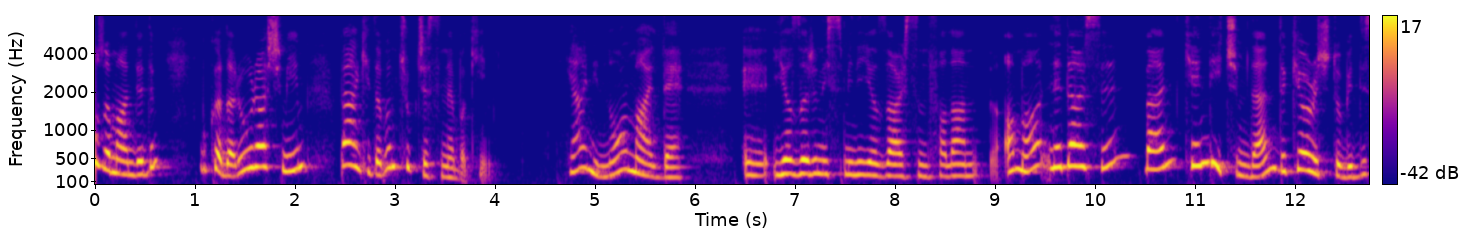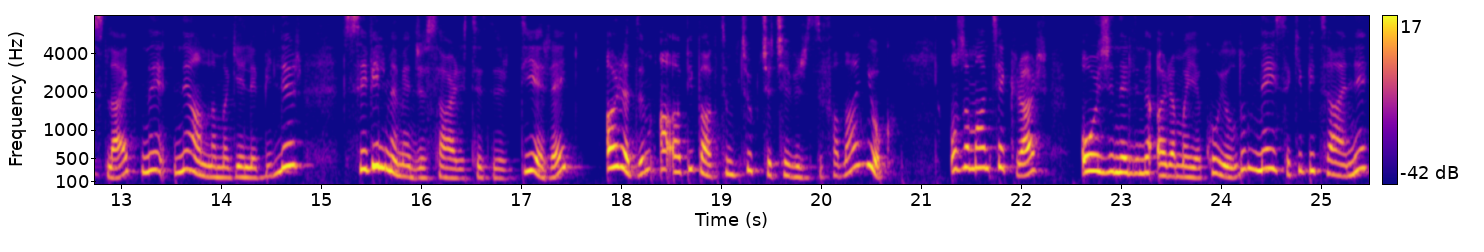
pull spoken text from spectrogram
O zaman dedim bu kadar uğraşmayayım. Ben kitabın Türkçesine bakayım. Yani normalde e, yazarın ismini yazarsın falan ama nedense ben kendi içimden The Courage to be Disliked ne, ne anlama gelebilir? Sevilmeme cesaretidir diyerek aradım. Aa bir baktım Türkçe çevirisi falan yok. O zaman tekrar orijinalini aramaya koyuldum. Neyse ki bir tane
